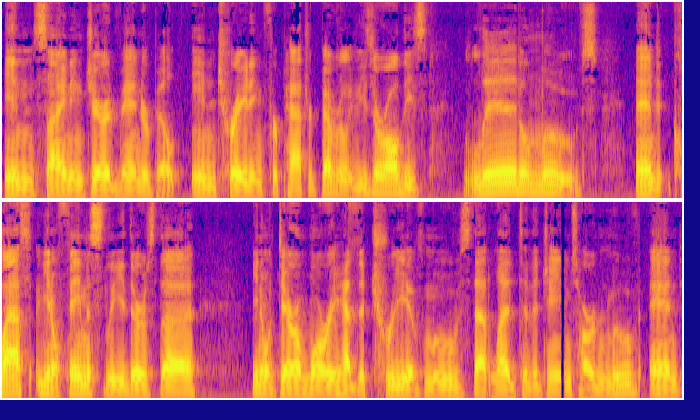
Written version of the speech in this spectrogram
in signing Jarred Vanderbilt, in trading for Patrick Beverley. These are all these little moves. And class, you know, famously, there's the, you know, Daryl Morey had the tree of moves that led to the James Harden move, and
